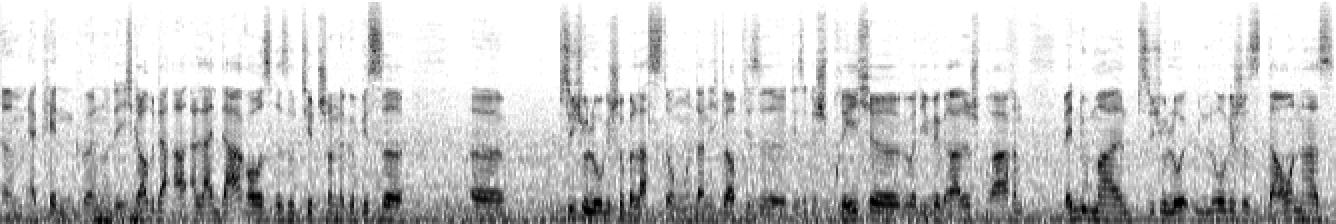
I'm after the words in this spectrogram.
ähm, erkennen können. Und ich glaube, da, allein daraus resultiert schon eine gewisse äh, psychologische Belastung. Und dann, ich glaube, diese, diese Gespräche, über die wir gerade sprachen, wenn du mal ein psychologisches Down hast,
